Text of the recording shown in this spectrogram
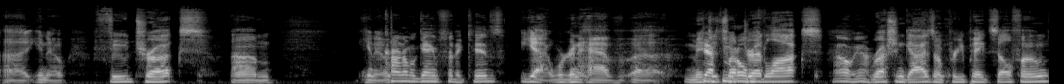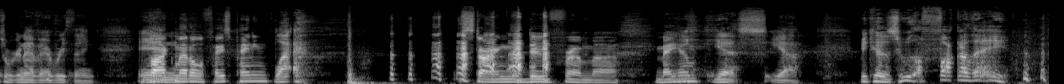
Uh, you know, food trucks. Um, you know, Carnival games for the kids. yeah, we're gonna have uh, midgets with dreadlocks, Oh yeah. Russian guys on prepaid cell phones. We're gonna have everything. And Black metal face painting, Black. starring the dude from uh, Mayhem. Yes, yeah. Because who the fuck are they?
